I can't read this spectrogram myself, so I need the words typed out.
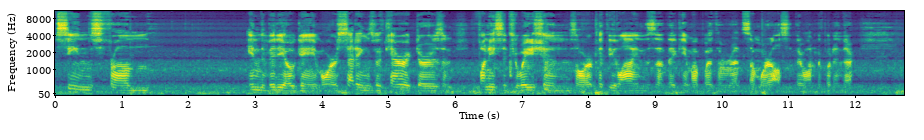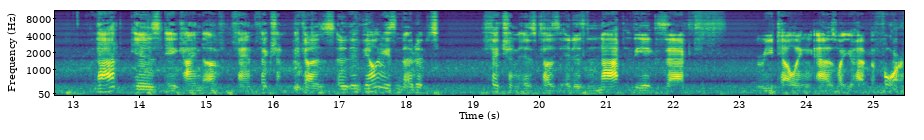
scenes from in the video game or settings with characters and funny situations or pithy lines that they came up with or read somewhere else that they wanted to put in there. That is a kind of fan fiction because uh, the only reason that it's fiction is because it is not the exact retelling as what you had before.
